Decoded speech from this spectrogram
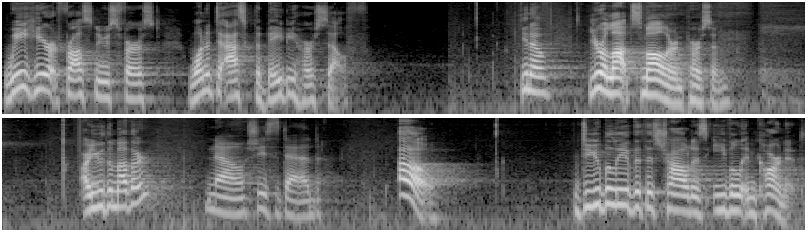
We here at Frost News First wanted to ask the baby herself. You know, you're a lot smaller in person. Are you the mother? No, she's dead. Oh. Do you believe that this child is evil incarnate?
